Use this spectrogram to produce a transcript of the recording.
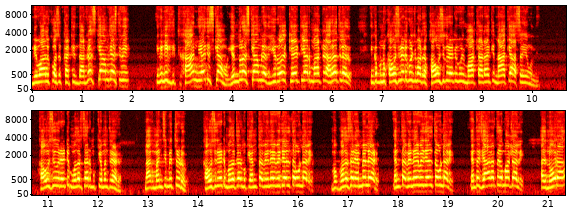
నివాళుల కోసం కట్టిన దాంట్లో స్కామ్ చేస్తేవి. ఇంక నీకు కాంది ఏది స్కామ్? ఎందులో స్కామ్ లేదు? ఈ రోజు కేటీఆర్ మాట్లాడే అర్హత లేదు. ఇంకా నువ్వు కౌశిక్ రెడ్డి గురించి మాట్లాడు. కౌశిక్ రెడ్డి గురించి మాట్లాడడానికి నాకే అసహ్యం ఉంది. కౌశిక్ రెడ్డి మొదటిసారి ముఖ్యమంత్రి అయ్యాడు. నాకు మంచి మిత్రుడు. కౌశిక్ రెడ్డి మొదటిసారి ముఖ్య ఎంత వినయ విధేయులతో ఉండాలి? మొదటిసారి ఎమ్మెల్యే అయ్యాడు. ఎంత వినయ విధేయులతో ఉండాలి? ఎంత జాగ్రత్తగా మాట్లాడాలి? అది నోరా?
